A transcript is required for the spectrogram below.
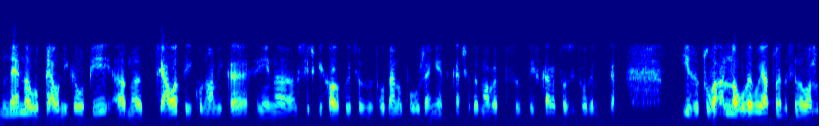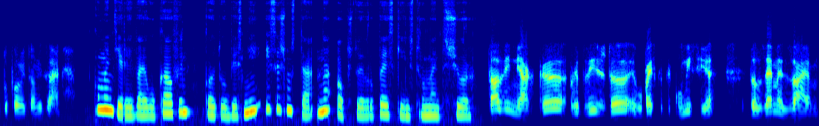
не на отделни групи, а на цялата економика и на всички хора, които са в затруднено положение, така че да могат да изкарат този труден период. И за това много вероятно е да се наложат допълнителни заеми. Коментира Ивайло Калфин, който обясни и същността на общоевропейски инструмент ШУР. Тази мярка предвижда Европейската комисия да вземе заем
